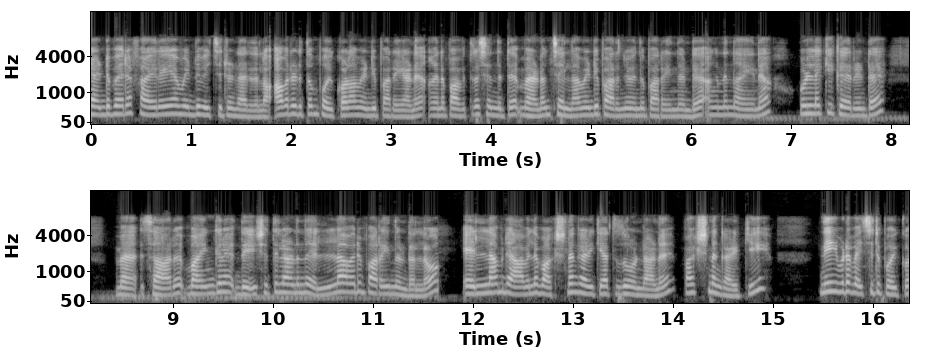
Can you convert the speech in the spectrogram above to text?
രണ്ടുപേരെ ഫയർ ചെയ്യാൻ വേണ്ടി വെച്ചിട്ടുണ്ടായിരുന്നല്ലോ. അവരുടെ അടുത്തും പോയിക്കോളാൻ വേണ്ടി പറയാണ്. അങ്ങനെ പവിത്ര ചെന്നിട്ട് മാഡം ചെല്ലാൻ വേണ്ടി പറഞ്ഞു എന്ന് പറയുന്നുണ്ട്. അങ്ങനെ നയന ഉള്ളിലേക്ക് കയറിയിട്ട് സാറ് ഭയങ്കര ദേഷ്യത്തിലാണെന്ന് എല്ലാവരും പറയുന്നുണ്ടല്ലോ. എല്ലാം രാവിലെ ഭക്ഷണം കഴിക്കാത്തത് കൊണ്ടാണ് ഭക്ഷണം കഴിക്കി. നീ ഇവിടെ വെച്ചിട്ട് പോയിക്കോ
